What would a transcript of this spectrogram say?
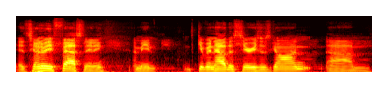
it's going to be fascinating. I mean, given how the series has gone. Um,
